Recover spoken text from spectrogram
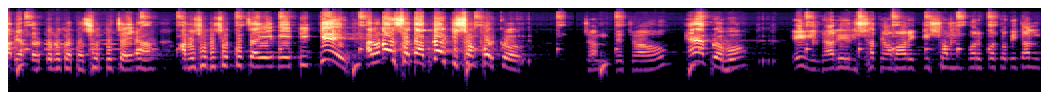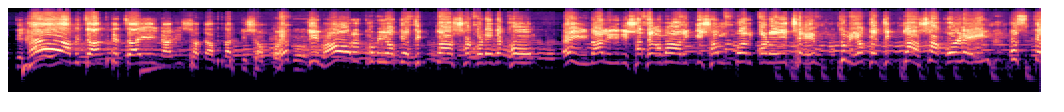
আমি আপনার কোনো কথা শুনতে চাই না। আমি শুধু শুনতে চাই এই মেয়েটিকে আর ওনার সাথে আপনার কি সম্পর্ক? জানতে চাও? হ্যাঁ প্রভু। এই নারীর সাথে আমার কি সম্পর্ক তুমি জানতে হ্যাঁ আমি জানতে চাই এই নারীর সাথে আপনার কি সম্পর্ক? একটিবার তুমি ওকে জিজ্ঞাসা করে দেখো এই নারীর সাথে আমার কি সম্পর্ক রয়েছে? তুমি ওকে জিজ্ঞাসা করলেই বুঝতে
